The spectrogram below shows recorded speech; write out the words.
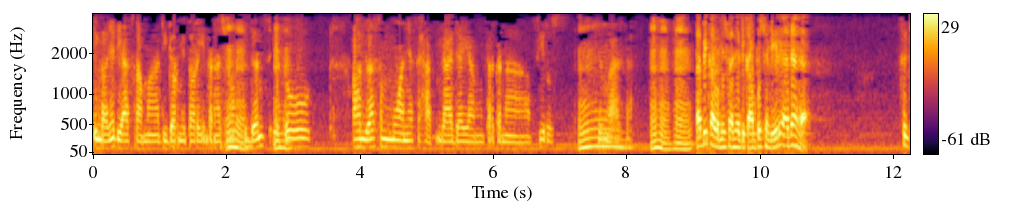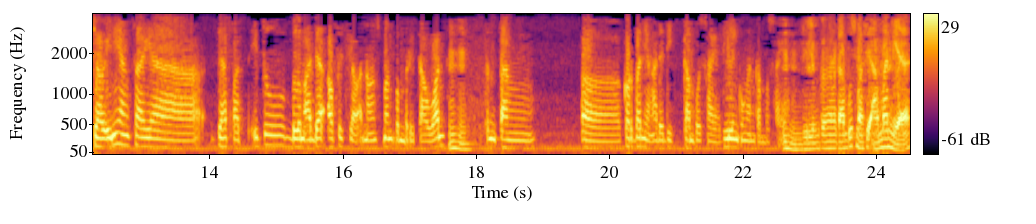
tinggalnya di asrama di dormitory international Mhm. students Mhm. itu alhamdulillah semuanya sehat, nggak ada yang terkena virus. Hmm. Ada. Hmm, hmm. Tapi kalau misalnya di kampus sendiri ada nggak? Sejauh ini yang saya dapat itu belum ada official announcement pemberitahuan Hmm, tentang eh, korban yang ada di kampus saya, di lingkungan kampus saya. hmm. Di lingkungan kampus masih aman ya?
